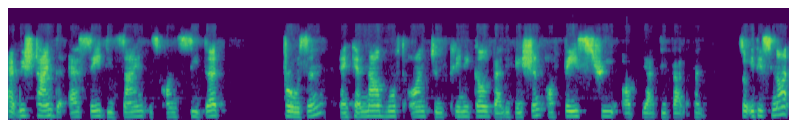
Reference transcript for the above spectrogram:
at which time the assay design is considered frozen and can now move on to clinical validation of phase three of their development. So it is not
